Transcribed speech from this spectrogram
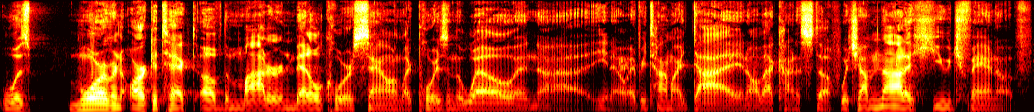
was more of an architect of the modern metalcore sound, like Poison the Well and uh, you know Every Time I Die and all that kind of stuff, which I'm not a huge fan of.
